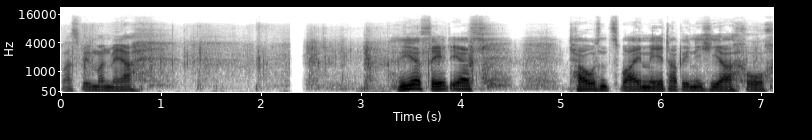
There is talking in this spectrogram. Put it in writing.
Was will man mehr? Hier seht ihr es. 1002 Meter bin ich hier hoch.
